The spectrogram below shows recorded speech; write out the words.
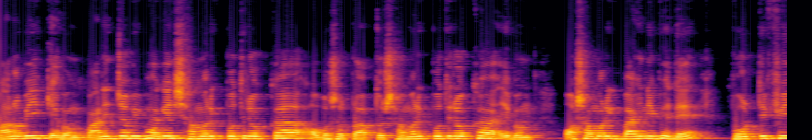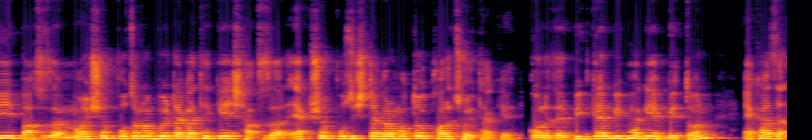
মানবিক এবং বাণিজ্য বিভাগে সামরিক প্রতিরক্ষা, অবসরপ্রাপ্ত সামরিক প্রতিরক্ষা এবং অসামরিক বাহিনী ভেদে ভর্তি ফি পাঁচ হাজার নয়শো পঁচানব্বই টাকা থেকে সাত হাজার একশো পঁচিশ টাকার মতো খরচ হয়ে থাকে। কলেজের বিজ্ঞান বিভাগে বেতন এক হাজার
